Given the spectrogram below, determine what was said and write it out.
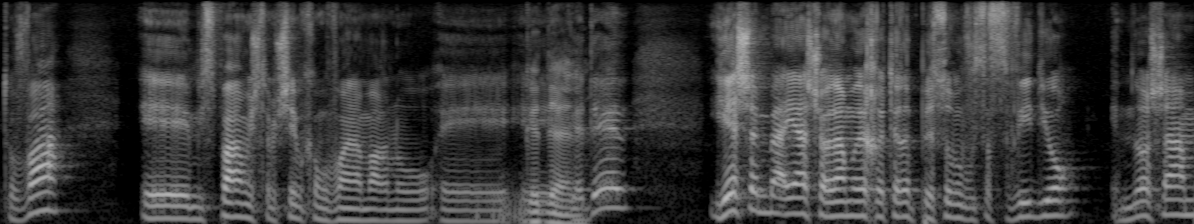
טובה. מספר המשתמשים, כמובן, אמרנו, גדל. גדל. יש שם בעיה שהעולם הולך יותר לפרסום מבוסס וידאו, הם לא שם.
